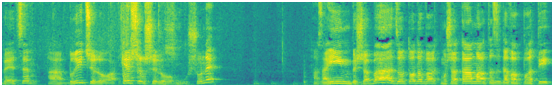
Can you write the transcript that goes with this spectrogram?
בעצם, הברית שלו, הקשר שלו, הוא שונה. אז האם בשבת זה אותו דבר, כמו שאתה אמרת, זה דבר פרטי?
